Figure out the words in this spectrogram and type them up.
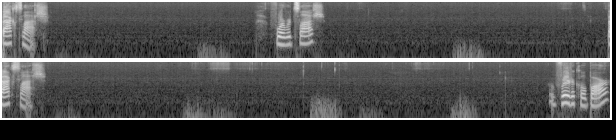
backslash, forward slash, backslash, vertical bar,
